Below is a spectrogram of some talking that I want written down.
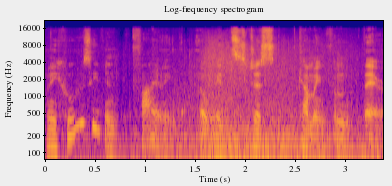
I mean, who's even firing that? Oh, it's just coming from there.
